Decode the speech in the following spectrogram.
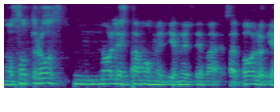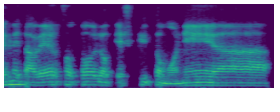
Nosotros no le estamos metiendo el tema, o sea, todo lo que es metaverso, todo lo que es criptomoneda,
